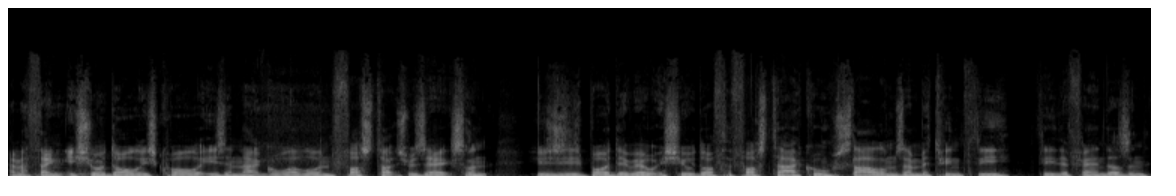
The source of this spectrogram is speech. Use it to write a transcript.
And I think he showed all his qualities in that goal alone. First touch was excellent, uses his body well to shield off the first tackle, slaloms in between three three defenders, and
